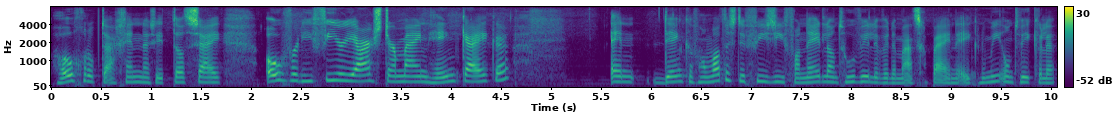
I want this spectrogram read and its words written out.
hoger op de agenda zit, dat zij over die vierjaarstermijn heen kijken. En denken van wat is de visie van Nederland? Hoe willen we de maatschappij en de economie ontwikkelen?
